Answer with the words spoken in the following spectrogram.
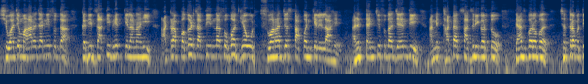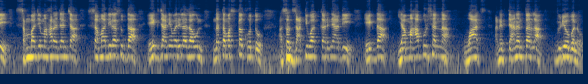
शिवाजी महाराजांनी सुद्धा कधी जातीभेद केला नाही अठरा पगड जातींना सोबत घेऊन स्वराज्य स्थापन केलेलं आहे. आणि त्यांची सुद्धा जयंती आम्ही थाटात साजरी करतो. त्याचबरोबर छत्रपती संभाजी महाराजांच्या समाधीला सुद्धा एक जानेवारीला जाऊन नतमस्तक होतो. असं जातीवाद करण्याआधी एकदा या महापुरुषांना वाच आणि त्यानंतरला व्हिडिओ बनव.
